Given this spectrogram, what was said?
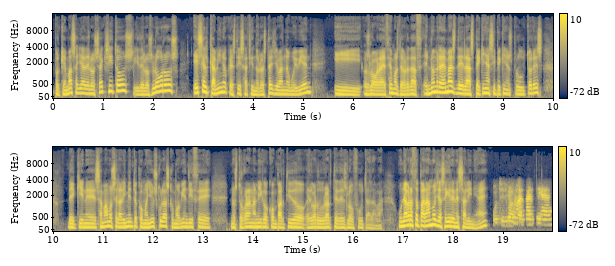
porque más allá de los éxitos y de los logros, es el camino que estáis haciendo, lo estáis llevando muy bien y os lo agradecemos de verdad. En nombre además de las pequeñas y pequeños productores, de quienes amamos el alimento con mayúsculas, como bien dice nuestro gran amigo compartido Eduardo Durarte de Slow Food Araba. Un abrazo para ambos y a seguir en esa línea. ¿eh? Muchísimas gracias.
